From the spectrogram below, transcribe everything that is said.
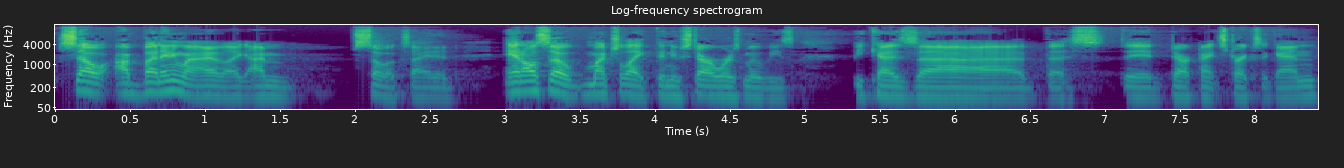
So, uh, but anyway, I like I'm so excited, and also much like the new Star Wars movies, because uh, the the Dark Knight Strikes Again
